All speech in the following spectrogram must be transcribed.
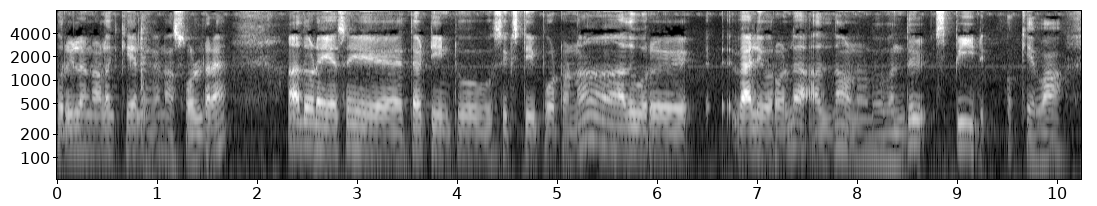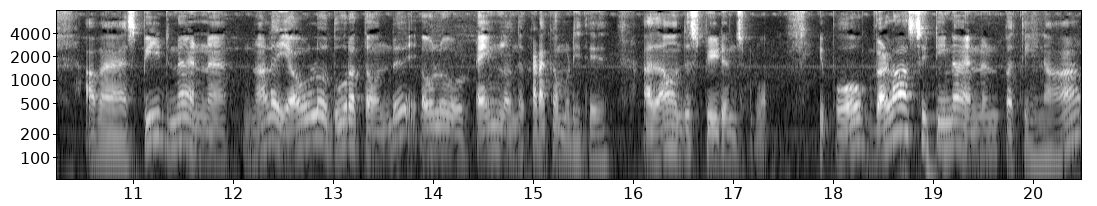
புரியலனாலும் கேளுங்க நான் சொல்கிறேன் அதோட எஸ்ஐ தேர்ட்டி இன்ட்டு சிக்ஸ்டி போட்டோன்னா அது ஒரு வேல்யூ வரும்ல அதுதான் அவனோட வந்து ஸ்பீடு ஓகேவா அவன் ஸ்பீடுனா என்ன? எவ்வளோ தூரத்தை வந்து எவ்வளோ டைமில் வந்து கடக்க முடியுது? அதுதான் வந்து ஸ்பீடுன்னு சொல்லுவோம். இப்போது வெலாசிட்டினா என்னன்னு பார்த்தீங்கன்னா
